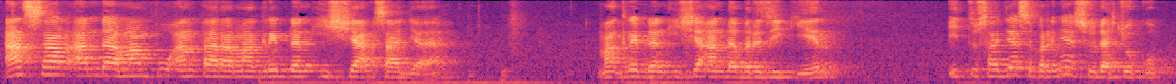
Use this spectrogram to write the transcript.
asal Anda mampu antara maghrib dan isya saja, maghrib dan isya Anda berzikir, itu saja sebenarnya sudah cukup.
